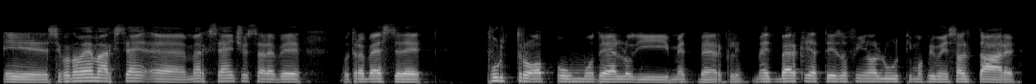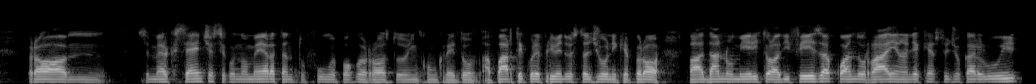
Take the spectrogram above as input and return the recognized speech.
E secondo me Mark, San- eh, Mark Sanchez sarebbe, potrebbe essere purtroppo un modello di Matt Berkeley. Matt Berkeley è atteso fino all'ultimo prima di saltare, però mh, se Mark Sanchez secondo me era tanto fumo e poco arrosto in concreto, a parte quelle prime due stagioni che però va, danno merito alla difesa, quando Ryan gli ha chiesto di giocare lui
